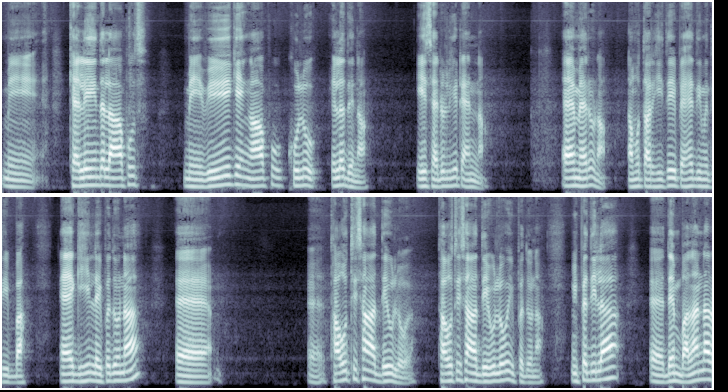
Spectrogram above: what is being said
මේ කැලේ ඉඳලා ආපු මේ වේගෙන් ආපු කුළු එළදෙනා ඒ සැඩොලියට ඇන්නා. ඈ මැරුණා. නමුත් අර හිතේ පැහැදිම තිබ්බා. ඈ ගිහිල්ලා ඉපදුනා තෞතිසා දෙව්ලොව. තෞතිසා දෙව්ලොව ඉපදුනා. ඉපදිලා දැන් බලන්න අර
